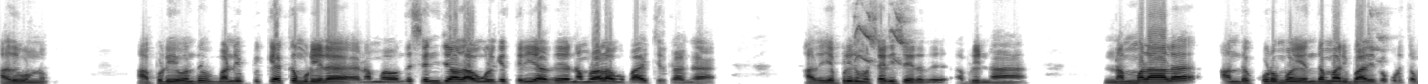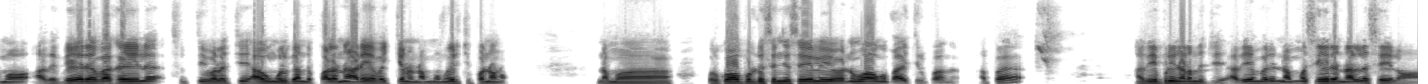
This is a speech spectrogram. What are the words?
அது ஒன்று அப்படி வந்து மன்னிப்பு கேட்க முடியல நம்ம வந்து செஞ்சால் அது அவங்களுக்கே தெரியாது நம்மளால் அவங்க பாதிச்சிருக்காங்க. அதை எப்படி நம்ம சரி செய்கிறது அப்படின்னா நம்மளால் அந்த குடும்பம் எந்த மாதிரி பாதிப்பை கொடுத்தோமோ அதை வேற வகையில சுத்தி வளைச்சு அவங்களுக்கு அந்த பலனை அடைய வைக்கணும். நம்ம முயற்சி பண்ணணும். நம்ம ஒரு கோவப்பட்டு செஞ்ச செயல் என்னவோ அவங்க பாதிச்சிருப்பாங்க. அப்ப அது எப்படி நடந்துச்சு? அதே மாதிரி நம்ம செய்யற நல்ல செயலும்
